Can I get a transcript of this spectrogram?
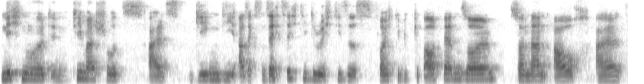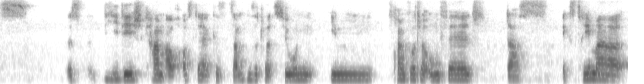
nicht nur den Klimaschutz als gegen die A66, die durch dieses Feuchtgebiet gebaut werden soll, sondern auch als es, die Idee kam auch aus der gesamten Situation im Frankfurter Umfeld, dass extremer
